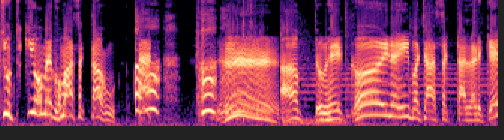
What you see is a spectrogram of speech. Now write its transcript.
चुटकियों में घुमा सकता हूँ। अब तुम्हें कोई नहीं बचा सकता लड़के।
